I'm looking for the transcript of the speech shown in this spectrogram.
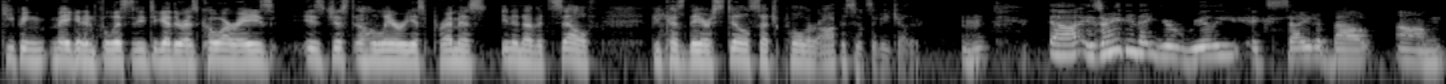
keeping Megan and Felicity together as co-RAs is just a hilarious premise in and of itself because they are still such polar opposites of each other. Mm-hmm. Uh, is there anything that you're really excited about um,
